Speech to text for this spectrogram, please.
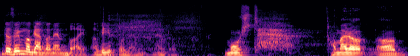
de az önmagában nem baj, a vétó nem, nem rossz. Most, ha már a, a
